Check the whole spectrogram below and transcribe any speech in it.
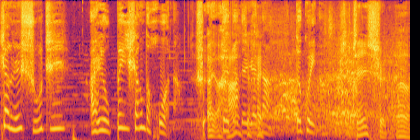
让人熟知而又悲伤的货呢。是哎呀的的的人呐，的鬼呢？真是的，嗯，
